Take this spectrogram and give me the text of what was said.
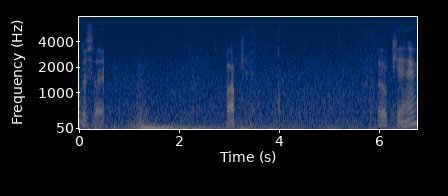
What is that? Bobcat. Okay.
